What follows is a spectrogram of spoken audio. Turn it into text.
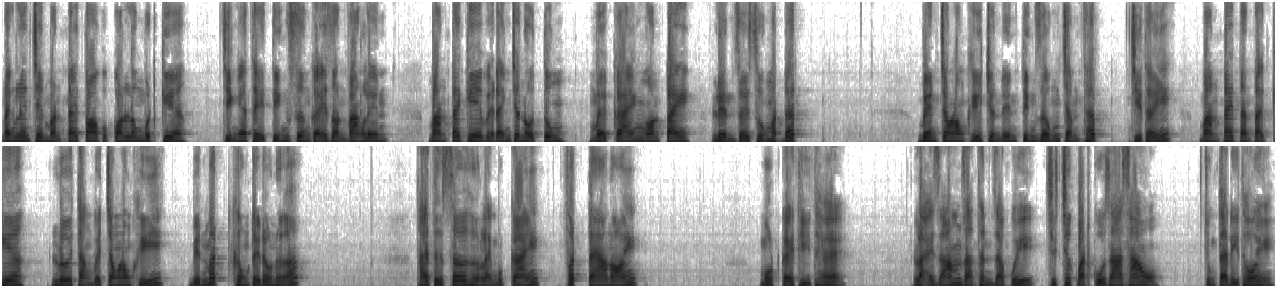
đánh lên trên bàn tay to của con lông mật kia. Chỉ nghe thấy tiếng xương gãy giòn vang lên. Bàn tay kia bị đánh cho nổ tung, mấy cái ngón tay liền rơi xuống mặt đất bên trong long khí truyền đến tiếng giống trầm thấp, chỉ thấy bàn tay tàn tạ kia lôi thẳng về trong long khí, biến mất không thấy đâu nữa. Thái tử sơ hưởng lại một cái, phất tay áo nói, một cái thi thể, lại dám giả thần giả quỷ chỉ trước mặt cô ra sao? Chúng ta đi thôi.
